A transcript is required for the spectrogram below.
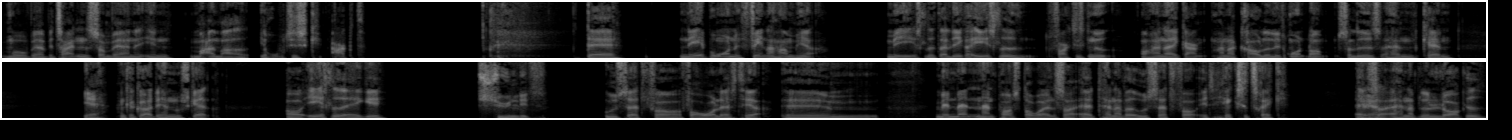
må være betegnet som værende en meget, meget erotisk akt. Da naboerne finder ham her med æslet, der ligger æslet faktisk ned, og han er i gang, han har kravlet lidt rundt om, således at han kan, ja, han kan gøre det, han nu skal. Og æslet er ikke synligt udsat for, for overlast her. Øhm, men manden, han påstår altså, at han har været udsat for et heksetrik. Altså, Ja. at han er blevet lokket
